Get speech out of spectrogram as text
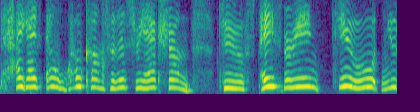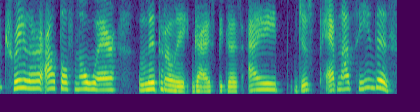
And hi guys and welcome to this reaction to Space Marine 2 new trailer out of nowhere literally guys because I just have not seen this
